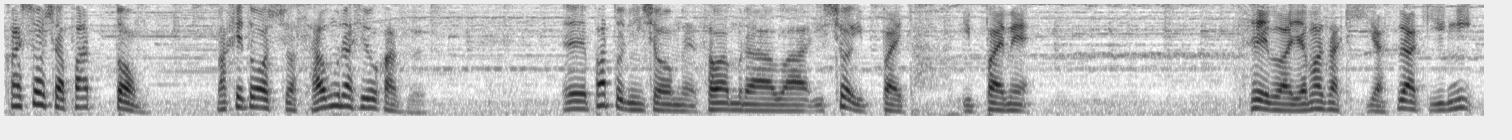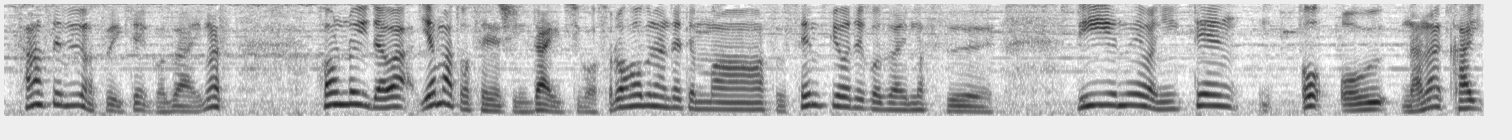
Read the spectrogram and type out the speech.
勝ち投手はパットン、負け投手は沢村博和。えーパット2勝目、沢村は1勝1敗と、1敗目。西武は山崎康明に3セーブがついてございます。本塁打は大和選手に第1号ソロホームラン出てます。選票でございます。DNA は2点を追う7回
